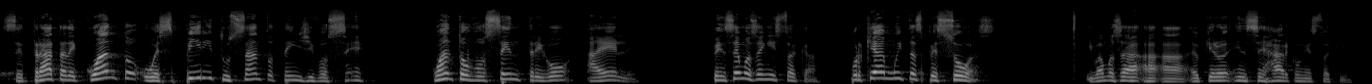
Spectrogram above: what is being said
Se trata de quanto o Espírito Santo tem de você, quanto você entregou a Ele. Pensemos em isto acá. Porque há muitas pessoas, e vamos a, a, a eu quero encerrar com isto aqui.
